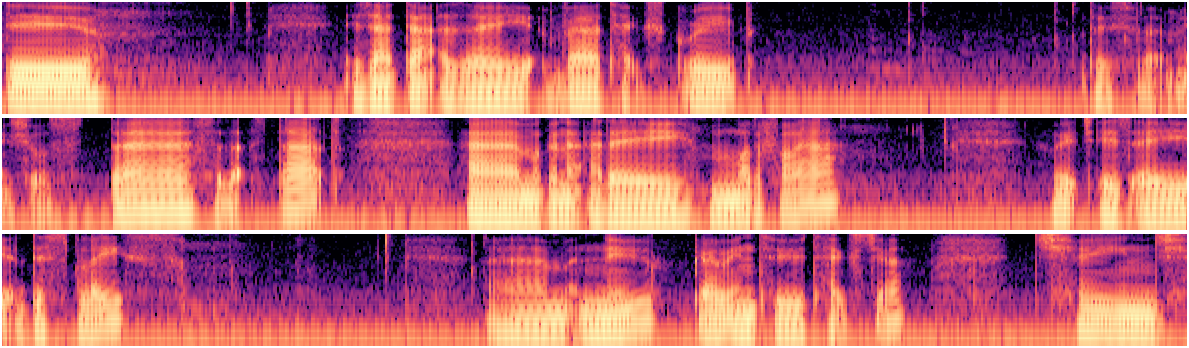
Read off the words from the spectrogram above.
do is add that as a vertex group. Let make sure it's there so that's that. Um, we're going to add a modifier which is a displace. Um, new go into texture change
